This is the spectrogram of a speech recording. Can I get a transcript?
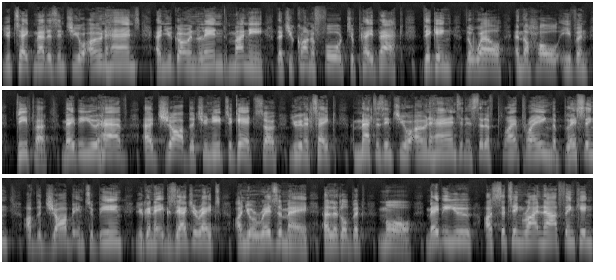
you take matters into your own hands and you go and lend money that you can't afford to pay back, digging the well and the hole even deeper. Maybe you have a job that you need to get, so you're going to take matters into your own hands, and instead of praying the blessing of the job into being, you're going to exaggerate on your resume a little bit more. Maybe you are sitting right now thinking,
